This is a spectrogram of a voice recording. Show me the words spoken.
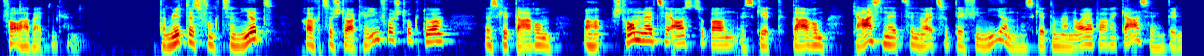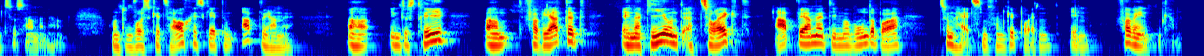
verarbeiten können. Damit das funktioniert, braucht es eine starke Infrastruktur. Es geht darum, Stromnetze auszubauen. Es geht darum, Gasnetze neu zu definieren. Es geht um erneuerbare Gase in dem Zusammenhang. Und um was geht es auch? Es geht um Abwärme. Industrie ähm, verwertet Energie und erzeugt Abwärme, die man wunderbar zum Heizen von Gebäuden eben verwenden kann.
